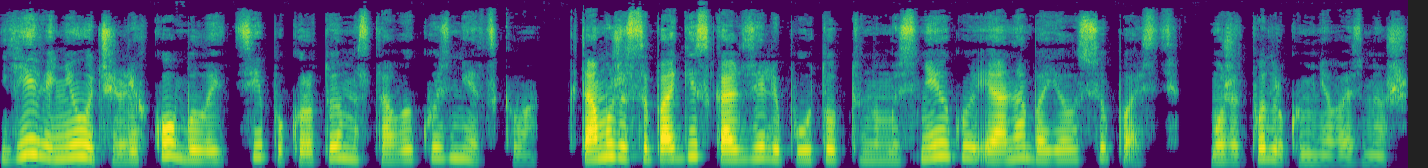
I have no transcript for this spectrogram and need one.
Еве не очень легко было идти по крутой мостовой Кузнецкого. К тому же сапоги скользили по утоптанному снегу, и она боялась упасть. «Может, под руку меня возьмешь?»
